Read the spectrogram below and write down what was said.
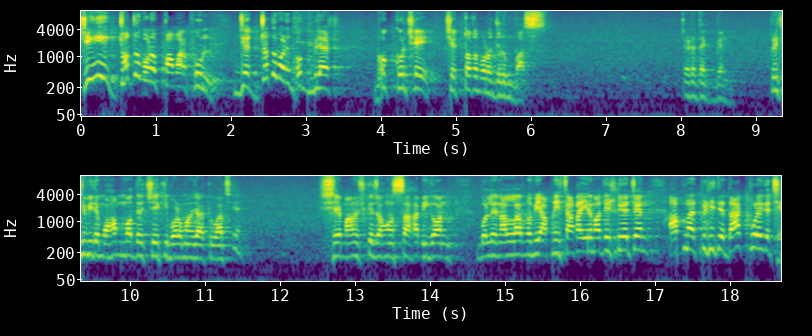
যে যত বড় পাওয়ারফুল যে যত বড় ভোগবিলাস ভোগ করছে, সে তত বড় জুলুমবাস এটা দেখবেন। পৃথিবীতে মোহাম্মদের চেয়ে কি বড় মানুষ আর কেউ আছে? সে মানুষকে যখন সাহাবিগণ বললেন, আল্লাহর নবী, আপনি চাটাইয়ের মাঝে শুয়েছেন, আপনার পিঠিতে দাগ পড়ে গেছে,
